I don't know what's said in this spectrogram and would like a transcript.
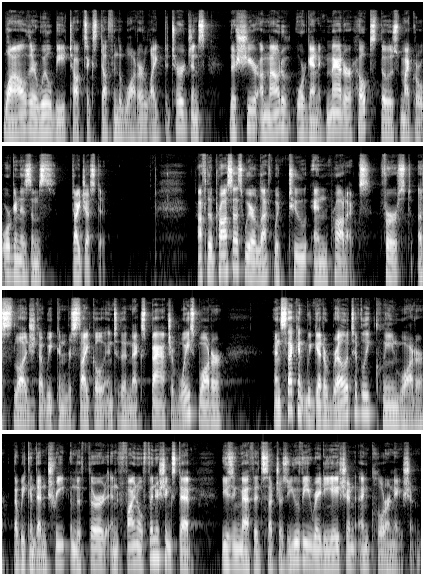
While there will be toxic stuff in the water, like detergents, the sheer amount of organic matter helps those microorganisms digest it. After the process, we are left with two end products. First, a sludge that we can recycle into the next batch of wastewater, and second, we get a relatively clean water that we can then treat in the third and final finishing step using methods such as UV radiation and chlorination.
